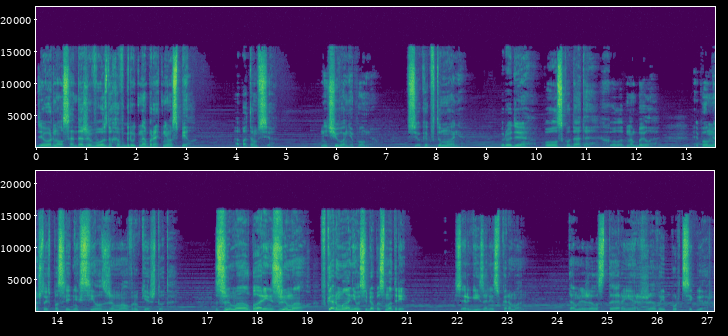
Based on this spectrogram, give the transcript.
Дернулся, даже воздуха в грудь набрать не успел. А потом все. Ничего не помню. Все как в тумане. Вроде полз куда-то, холодно было. И помню, что из последних сил сжимал в руке что-то. «Сжимал, парень, сжимал! В кармане у себя посмотри!» Сергей залез в карман. Там лежал старый ржавый портсигар.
